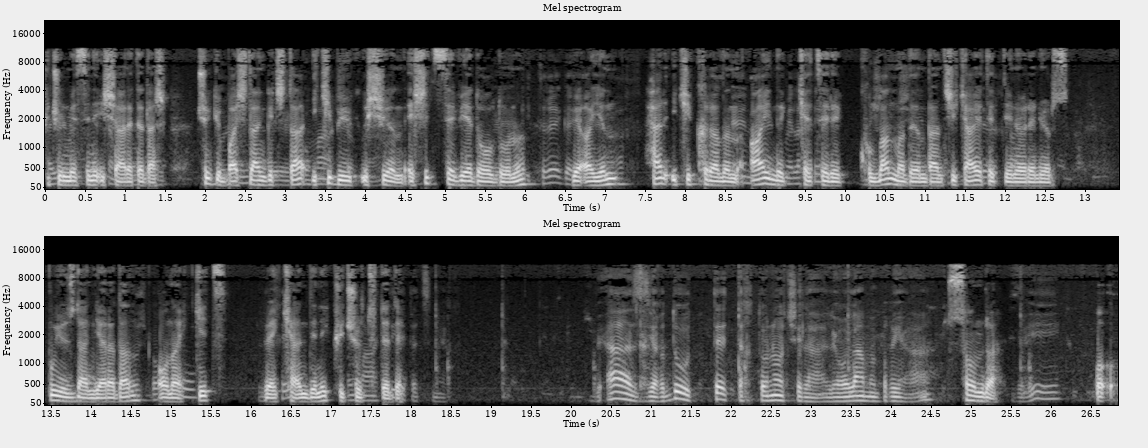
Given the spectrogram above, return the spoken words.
küçülmesini işaret eder. Çünkü başlangıçta iki büyük ışığın eşit seviyede olduğunu ve ayın her iki kralın aynı keteri kullanmadığından şikayet ettiğini öğreniyoruz. Bu yüzden Yaradan ona git ve kendini küçült dedi. Sonra o,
